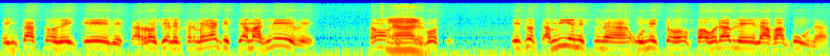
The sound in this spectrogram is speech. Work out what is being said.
en caso de que desarrolle la enfermedad, que sea más leve, ¿no? Claro. eso también es una, un hecho favorable de las vacunas.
